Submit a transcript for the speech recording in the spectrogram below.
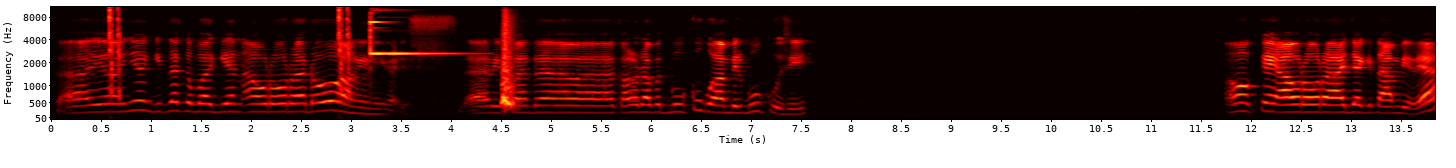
Kayaknya kita kebagian Aurora doang ini guys. Daripada kalau dapat buku gua ambil buku sih. Oke, Aurora aja kita ambil ya.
